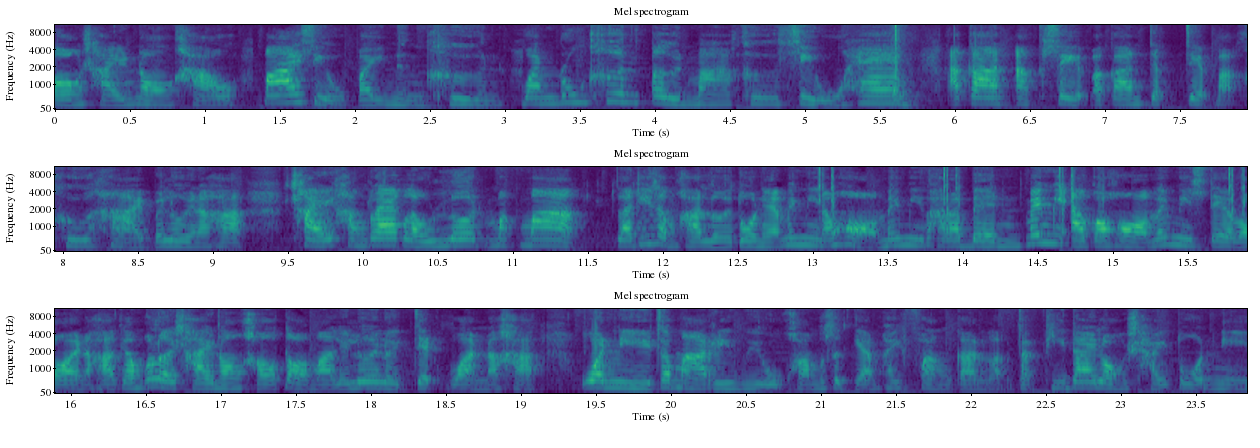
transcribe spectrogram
ลองใช้น้องเขา ป้ายสิวไป 1 คืน วันรุ่งขึ้นตื่นมาคือสิวแห้ง อาการอักเสบอาการเจ็บๆอะคือหายไปเลยนะคะ ใช้ครั้งแรกเราเลิศมากๆ และที่สำคัญเลยตัวเนี้ยไม่มีน้ำหอม ไม่มีพาราเบน ไม่มีแอลกอฮอล์ไม่มีสเตียรอยนะคะแกมก็เลยใช้น้องเขาต่อมาเรื่อยๆเลย 7 วันนะคะ วันนี้จะมารีวิวความรู้สึกแกมให้ฟังกันหลังจากที่ได้ลองใช้ตัวนี้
